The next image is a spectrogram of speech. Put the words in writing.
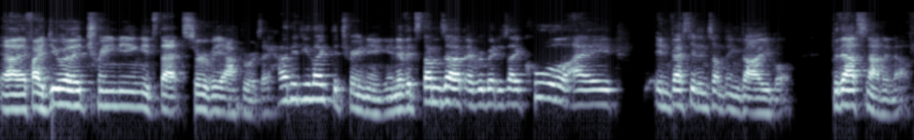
Uh, if I do a training, it's that survey afterwards. Like, how did you like the training? And if it's thumbs up, everybody's like, cool, I invested in something valuable. But that's not enough.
